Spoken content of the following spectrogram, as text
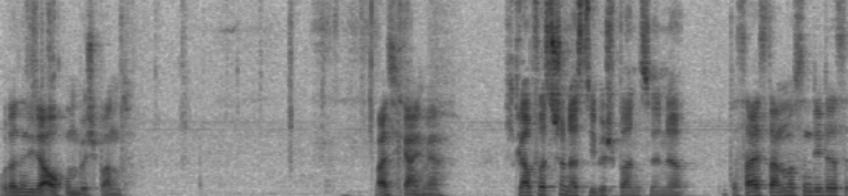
Oder sind die da auch unbespannt? Weiß ich gar nicht mehr. Ich glaube fast schon, dass die bespannt sind, ja. Das heißt, dann müssen die das,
